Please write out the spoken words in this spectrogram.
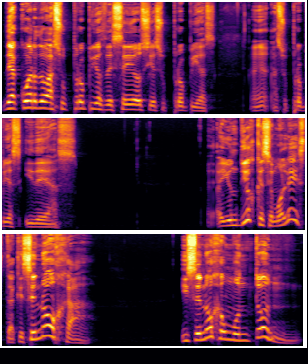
de acuerdo a sus propios deseos y a sus propias, ¿eh? a sus propias ideas. Hay un Dios que se molesta, que se enoja. Y se enoja un montón.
